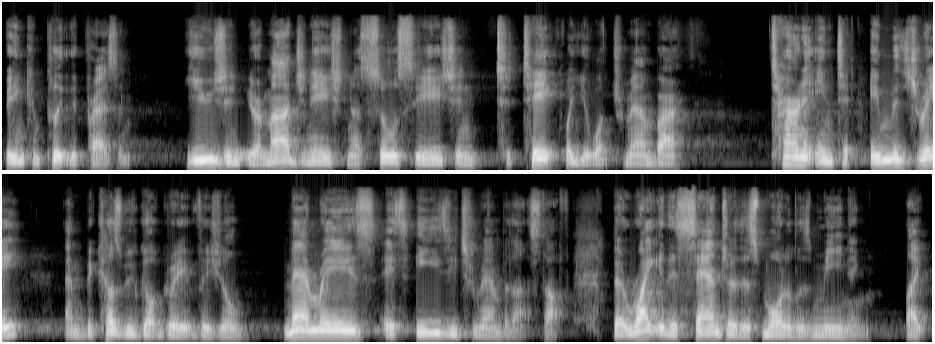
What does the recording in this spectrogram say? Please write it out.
being completely present, using your imagination, association to take what you want to remember, turn it into imagery. And because we've got great visual memories, it's easy to remember that stuff. But right at the center of this model is meaning. Like,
